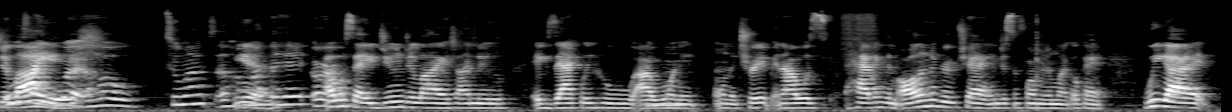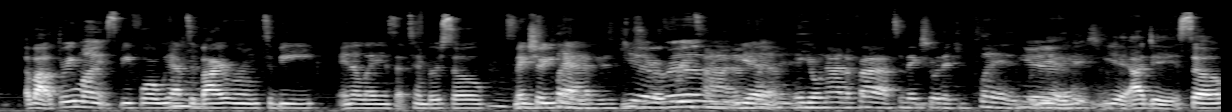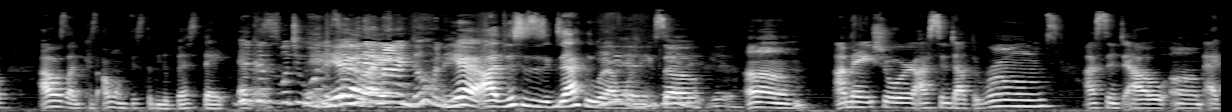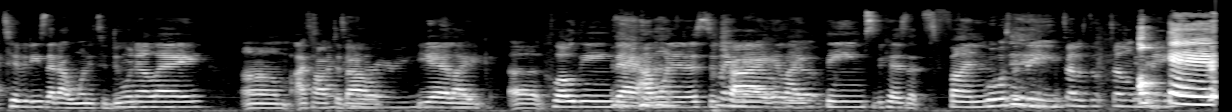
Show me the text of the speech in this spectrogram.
July like, what a whole two months, a whole Yeah. month ahead, or I would say June, July I knew exactly who I Mhm. wanted on the trip and I was having them all in the group chat and just informing them like, okay, we got about three months before we have to Mhm. buy a room to be in LA in September. So Mm-hmm. make sure you have. Planning is Yeah, your free really. time. Yeah. And your nine to five to make sure that you plan for Yeah. your Yeah, vacation. yeah, I did. So I was like, because I want this to be the best day Yeah, ever. because it's what you wanted. Yeah, so you didn't mind doing it. Yeah, I, this is exactly what I Yeah, you wanted. So it, yeah. um, I made sure I sent out the rooms. I sent out um, activities that I wanted to do in LA. Um, I talked about Itinerary. yeah, like uh, clothing that I wanted us to try out, and like yep. themes because that's fun. What was the theme? Tell us. Tell them the theme. Okay.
